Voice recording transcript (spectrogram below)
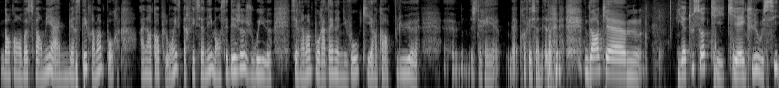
donc, on va se former à l'université vraiment pour aller encore plus loin, se perfectionner, mais on s'est déjà joué. C'est vraiment pour atteindre un niveau qui est encore plus, euh, euh, je dirais, ben, professionnel. donc, il y a tout ça qui, qui inclut aussi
